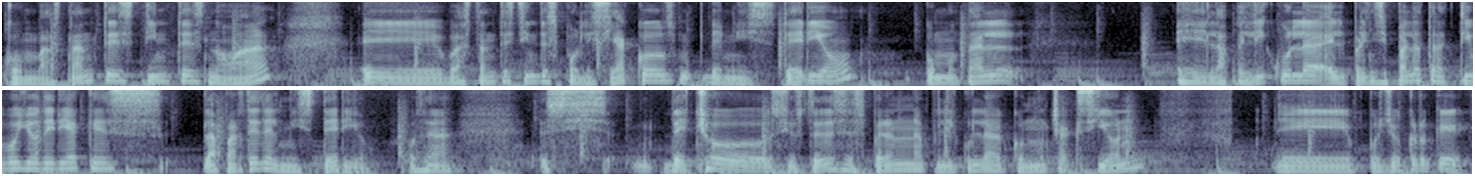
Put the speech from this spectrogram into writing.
con bastantes tintes noir, eh, bastantes tintes policíacos de misterio, como tal eh, la película, el principal atractivo yo diría que es la parte del misterio. O sea, de hecho, si ustedes esperan una película con mucha acción, eh, pues yo creo que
